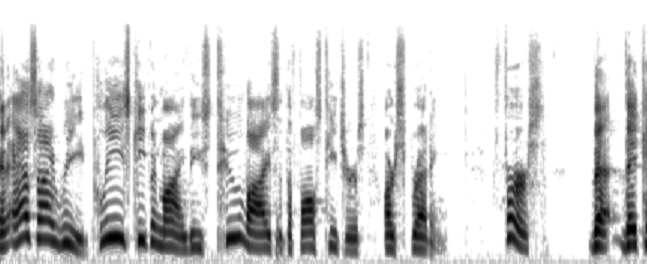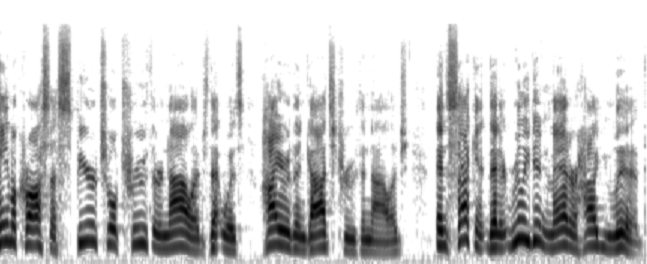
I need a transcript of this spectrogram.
And as I read, please keep in mind these two lies that the false teachers are spreading. First, that they came across a spiritual truth or knowledge that was higher than God's truth and knowledge. And second, that it really didn't matter how you lived,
